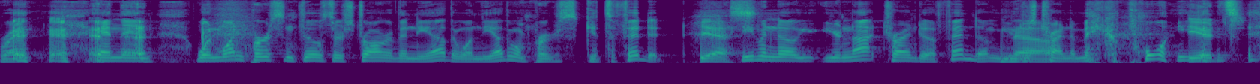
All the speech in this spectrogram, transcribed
right? and then when one person feels they're stronger than the other one, the other one person gets offended. Yes. even though you're not trying to offend them, you're just trying to make a point.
